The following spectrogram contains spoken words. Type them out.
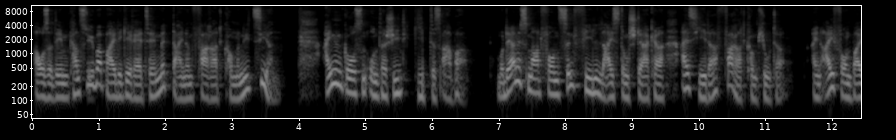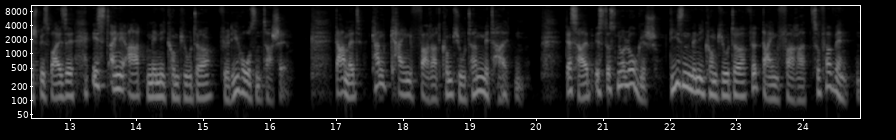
Außerdem kannst du über beide Geräte mit deinem Fahrrad kommunizieren. Einen großen Unterschied gibt es aber. Moderne Smartphones sind viel leistungsstärker als jeder Fahrradcomputer. Ein iPhone beispielsweise ist eine Art Minicomputer für die Hosentasche. Damit kann kein Fahrradcomputer mithalten. Deshalb ist es nur logisch, diesen Minicomputer für dein Fahrrad zu verwenden.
